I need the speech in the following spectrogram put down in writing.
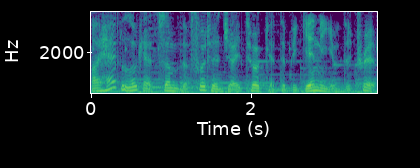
I had to look at some of the footage I took at the beginning of the trip.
